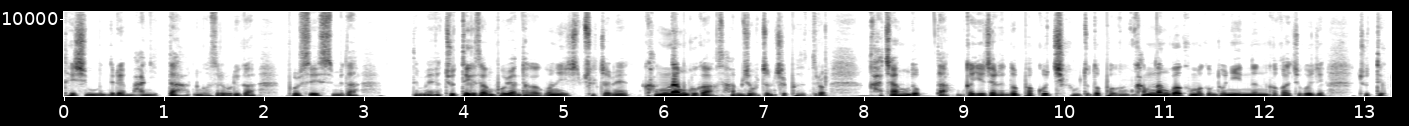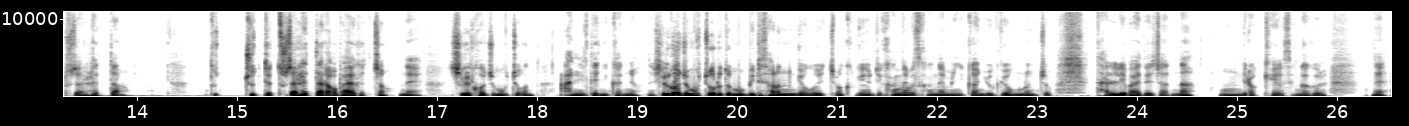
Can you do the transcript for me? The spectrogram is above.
되신 분들이 많이 있다는 것을 우리가 볼 수 있습니다. 때문에 주택 이상 보유한 다가구는 27점에 강남구가 35.7%로 가장 높다. 그러니까 예전에 높았고 지금도 높았고 강남구가 그만큼 돈이 있는 거 가지고 이제 주택 투자를 했다. 두, 주택 투자를 했다라고 봐야겠죠. 네. 실거주 목적은 아닐 테니까요. 네. 실거주 목적으로도 뭐 미리 사는 경우 있지만 그게 이제 강남에서 강남이니까 요 경우는 좀 달리 봐야 되지 않나? 음, 이렇게 생각을 네,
